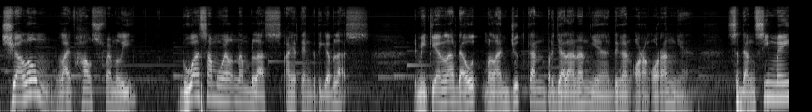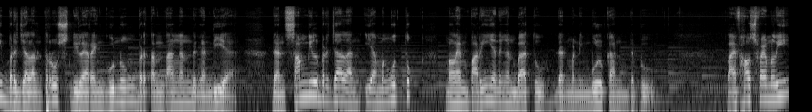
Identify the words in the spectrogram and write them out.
Shalom Lifehouse Family. 2 Samuel 16 ayat yang ke-13 Demikianlah Daud melanjutkan perjalanannya dengan orang-orangnya. Sedang Simei berjalan terus di lereng gunung bertentangan dengan dia. Dan sambil berjalan ia mengutuk melemparinya dengan batu dan menimbulkan debu. Lifehouse Family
